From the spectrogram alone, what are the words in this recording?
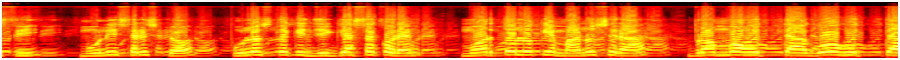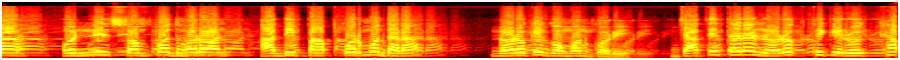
ঋষি মুনি শ্রেষ্ঠ পুলস্তকে জিজ্ঞাসা করেন, মর্তলোকে মানুষেরা ব্রহ্ম হত্যা গো হত্যা অন্যের সম্পদ হরণ আদি পাপকর্ম দ্বারা নরকে গমন করে। যাতে তারা নরক থেকে রক্ষা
